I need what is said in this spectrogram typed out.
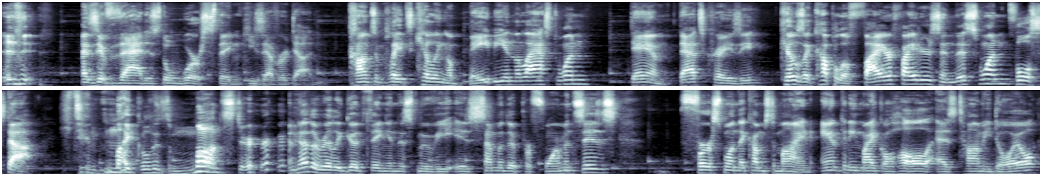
As if that is the worst thing he's ever done. Contemplates killing a baby in the last one? Damn, that's crazy. Kills a couple of firefighters in this one? Full stop. Michael is a monster. Another really good thing in this movie is some of the performances. First one that comes to mind, Anthony Michael Hall as Tommy Doyle.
